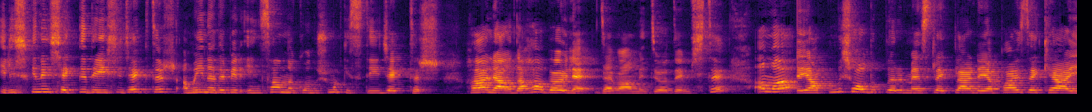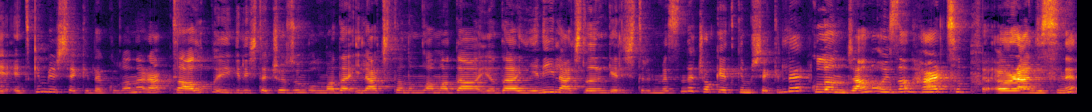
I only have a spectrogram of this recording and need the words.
İlişkinin şekli değişecektir ama yine de bir insanla konuşmak isteyecektir hala daha böyle devam ediyor demişti. Ama yapmış oldukları mesleklerde yapay zekayı etkin bir şekilde kullanarak sağlıkla ilgili işte çözüm bulmada, ilaç tanımlamada ya da yeni ilaçların geliştirilmesinde çok etkin bir şekilde kullanacağını o yüzden her tıp öğrencisinin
